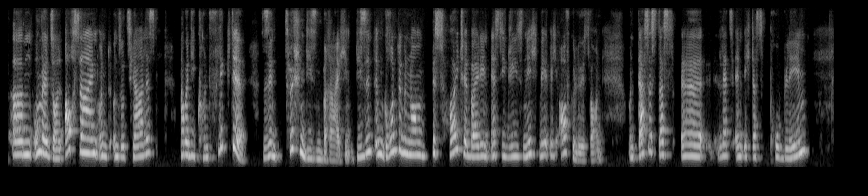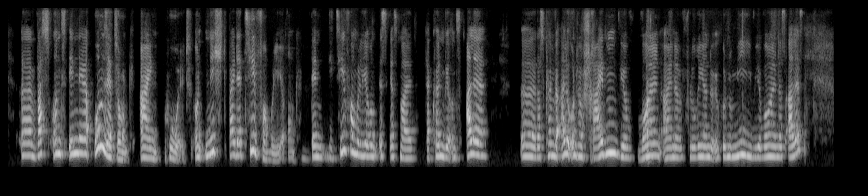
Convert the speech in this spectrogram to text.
ähm, Umwelt soll auch sein und, und Soziales. Aber die Konflikte sind zwischen diesen Bereichen, die sind im Grunde genommen bis heute bei den SDGs nicht wirklich aufgelöst worden. Und das ist das äh, letztendlich das Problem, was uns in der Umsetzung einholt und nicht bei der Zielformulierung. Denn die Zielformulierung ist erstmal, da können wir uns alle, äh, das können wir alle unterschreiben. Wir wollen eine florierende Ökonomie, wir wollen das alles.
